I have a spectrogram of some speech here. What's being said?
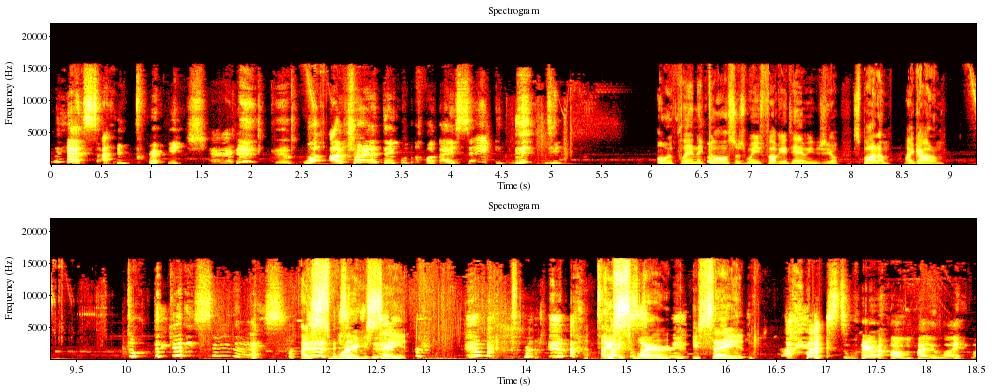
Yes, I'm pretty sure. What? I'm trying to think what the fuck I say. We're playing the Ghosts when you fucking hit him, you just go, spot him. I got him. don't think I say that. I swear you say it. I swear you say it. I swear on my life.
